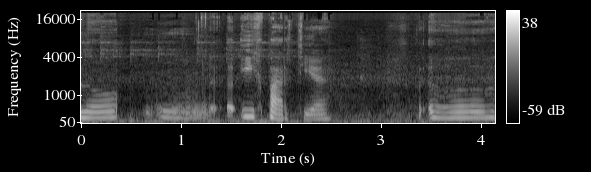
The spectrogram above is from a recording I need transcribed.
No, ich partie. e,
